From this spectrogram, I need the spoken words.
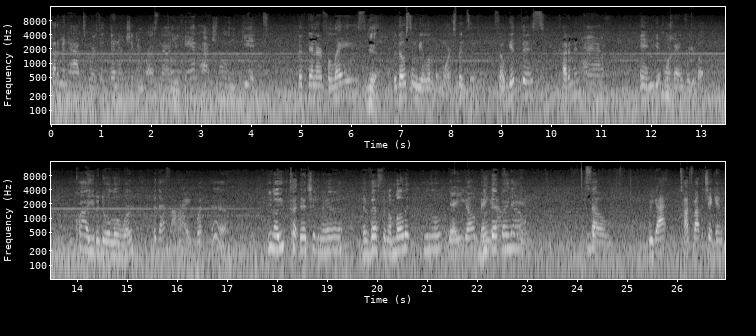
cut them in half to where it's a thinner chicken breast. Now you can actually get the thinner fillets, Yeah. but those tend to be a little bit more expensive. So get this, cut them in half, and you get more bang for your buck. Require you to do a little work. But that's all right. What? Yeah. You know, you cut that chicken in half, invest in a mullet. You know. There you go. Bang that out thing thin. You So we got talked about the chicken.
